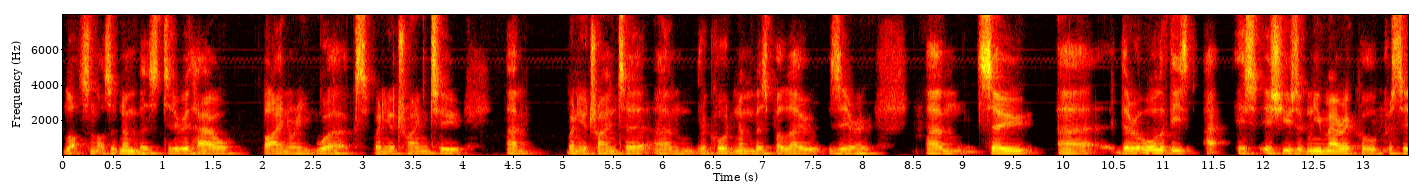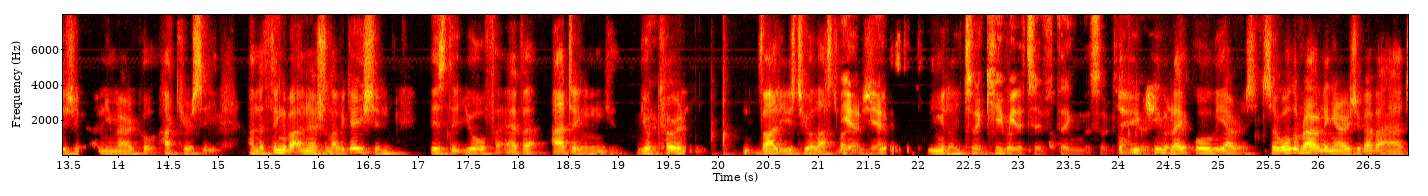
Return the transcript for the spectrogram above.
lots and lots of numbers to do with how binary works when you're trying to um, when you're trying to um, record numbers below zero. Um, so uh, there are all of these issues of numerical precision and numerical accuracy. And the thing about inertial navigation is that you're forever adding your yeah. current values to your last values. Yeah, yeah. It's It's a cumulative thing. That's so you accumulate all the errors. So all the rounding errors you've ever had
